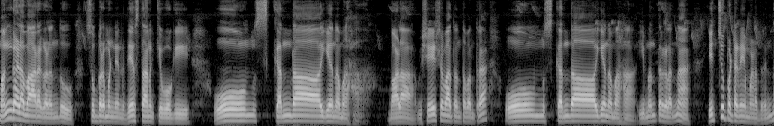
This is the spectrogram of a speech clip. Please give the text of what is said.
ಮಂಗಳವಾರಗಳಂದು ಸುಬ್ರಹ್ಮಣ್ಯನ ದೇವಸ್ಥಾನಕ್ಕೆ ಹೋಗಿ. ಓಂ ಸ್ಕಂದಾಯ ನಮಃ. ಭಾಳ ವಿಶೇಷವಾದಂಥ ಮಂತ್ರ. ಓಂ ಸ್ಕಂದಾಯ ನಮಃ. ಈ ಮಂತ್ರಗಳನ್ನು ಹೆಚ್ಚು ಪಠಣೆ ಮಾಡೋದ್ರಿಂದ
